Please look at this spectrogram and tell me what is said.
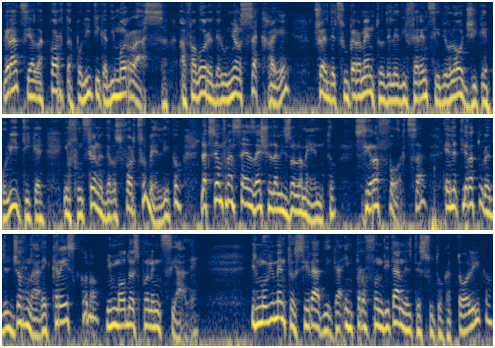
grazie all'accorta politica di Morras a favore dell'Union Sacrée, cioè del superamento delle differenze ideologiche e politiche in funzione dello sforzo bellico, l'Action Française esce dall'isolamento, si rafforza e le tirature del giornale crescono in modo esponenziale. Il movimento si radica in profondità nel tessuto cattolico,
